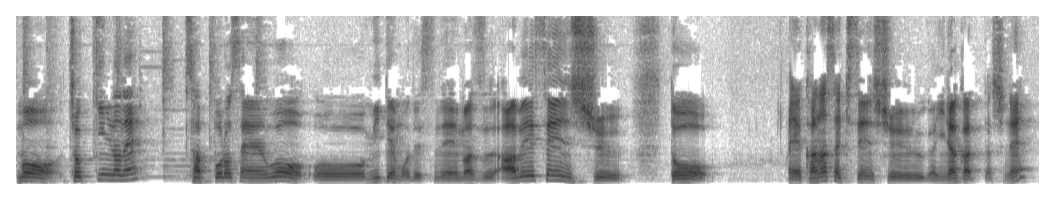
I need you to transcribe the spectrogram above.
もう直近のね、札幌戦を見てもですね、まず阿部選手と、えー、金崎選手がいなかったしね、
